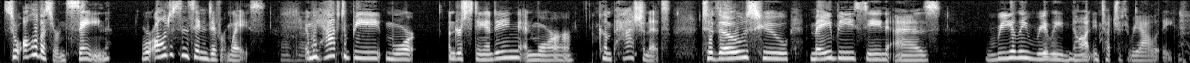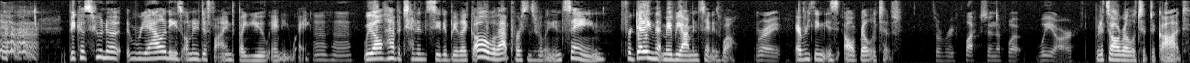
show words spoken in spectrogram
So all of us are insane. We're all just insane in different ways. And we have to be more understanding and more compassionate to those who may be seen as really, really not in touch with reality. because who know reality is only defined by you anyway. Mm-hmm. We all have a tendency to be like, oh, well, that person's really insane, forgetting that maybe I'm insane as well. Right. Everything is all relative, It's a reflection of what we are. but it's all relative to God.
